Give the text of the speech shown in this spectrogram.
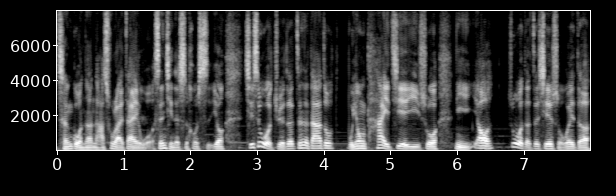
成果呢拿出来，在我申请的时候使用？其实我觉得，真的大家都不用太介意说你要做的这些所谓的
